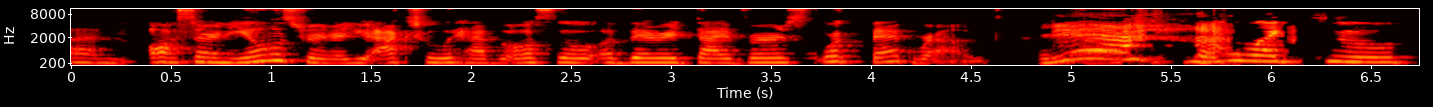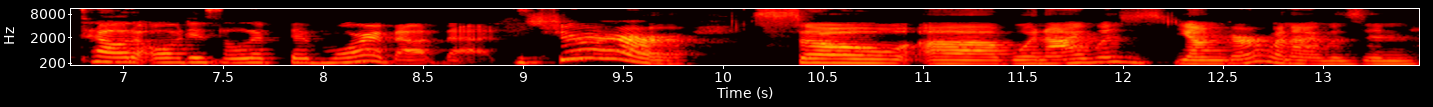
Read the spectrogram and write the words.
an author and illustrator, you actually have also a very diverse work background. Yeah. I'd like to tell the audience a little bit more about that. Sure. So uh, when I was younger, when I was in,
